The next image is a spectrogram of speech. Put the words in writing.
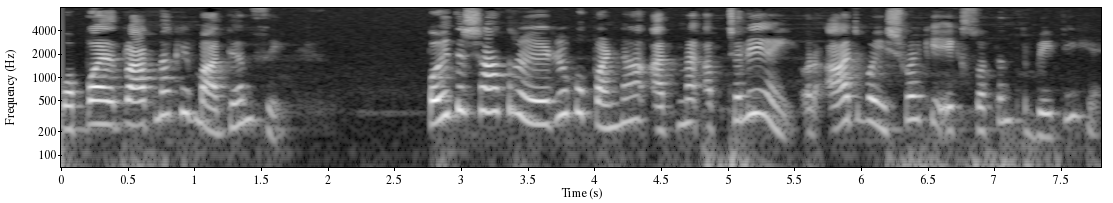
वह प्रार्थना के माध्यम से पवित्र शास्त्र रेडियो को पढ़ना आत्मा अब चली गई और आज वह ईश्वर की एक स्वतंत्र बेटी है।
